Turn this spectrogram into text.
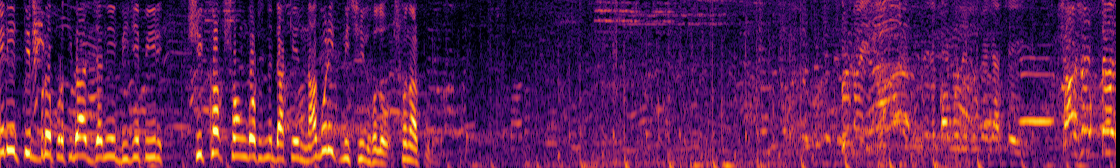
এরই তীব্র প্রতিবাদ জানিয়ে বিজেপির শিক্ষক সংগঠনের ডাকে নাগরিক মিছিল হলো সোনারপুরে। শাসক দল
